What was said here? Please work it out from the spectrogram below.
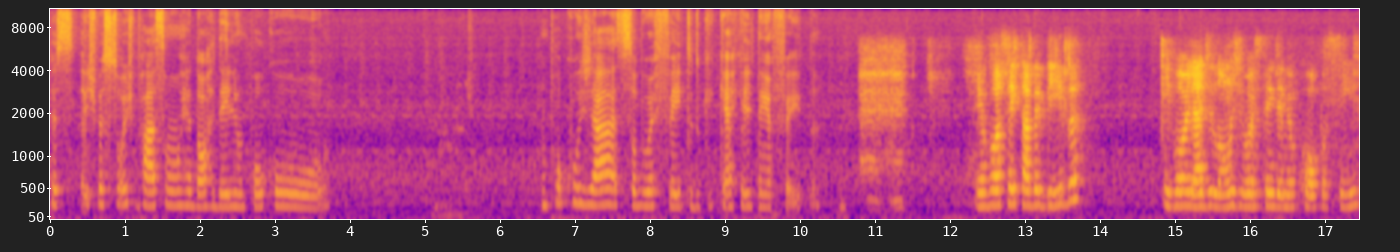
pe as pessoas passam ao redor dele um pouco um pouco já sob o efeito do que quer que ele tenha feito. Eu vou aceitar a bebida e vou olhar de longe, vou estender meu copo assim.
